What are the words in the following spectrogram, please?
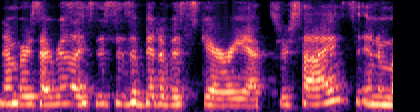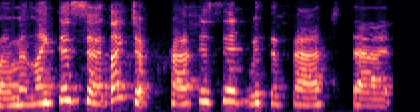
numbers. I realized this is a bit of a scary exercise in a moment like this. So I'd like to preface it with the fact that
